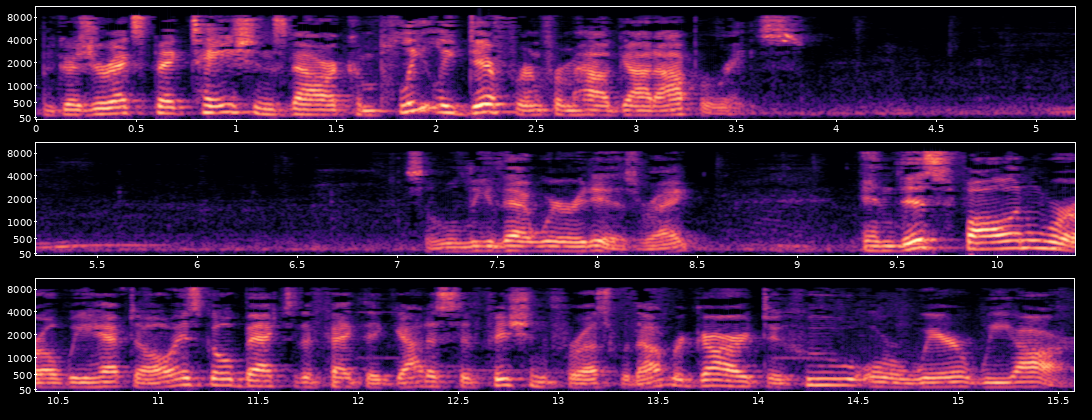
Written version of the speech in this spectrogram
Because your expectations now are completely different from how God operates. So we'll leave that where it is, right? In this fallen world, we have to always go back to the fact that God is sufficient for us without regard to who or where we are.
